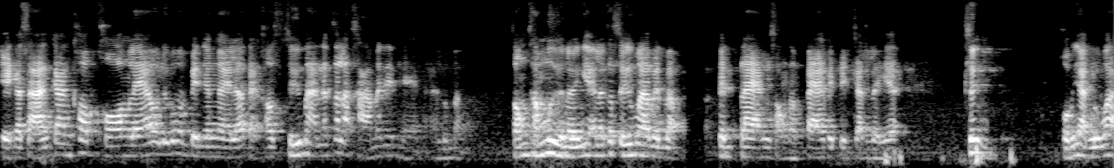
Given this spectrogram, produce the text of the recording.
เอกสารการครอบครองแล้ว หรือว่ามันเป็นยังไงแล้ว แต่เขาซื้อมาแล้วก็ราคาไม่ได้แพงนะรู้แบบสองสามหมื่นอะไรเงี้ยแล้วก็ซื้อมาเป็นแบบเป็นแปลงสองสามแปลงไปติดกันเลยเงี้ยซึ่งผมอยากรู้ว่า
